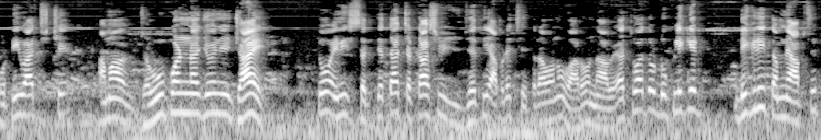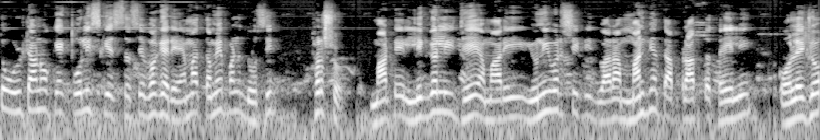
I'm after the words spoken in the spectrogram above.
ખોટી વાત છે. આમાં જવું પણ ન જોઈને જાય તો એની સત્યતા ચકાસવી જેથી આપણે છેતરાવાનો વારો ના આવે. અથવા તો ડુપ્લિકેટ ડિગ્રી તમને આપશે તો ઉલટાનો ક્યાંક પોલીસ કેસ થશે વગેરે. એમાં તમે પણ દોષિત ઠરશો. માટે લીગલી જે અમારી યુનિવર્સિટી દ્વારા માન્યતા પ્રાપ્ત થયેલી કોલેજો,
